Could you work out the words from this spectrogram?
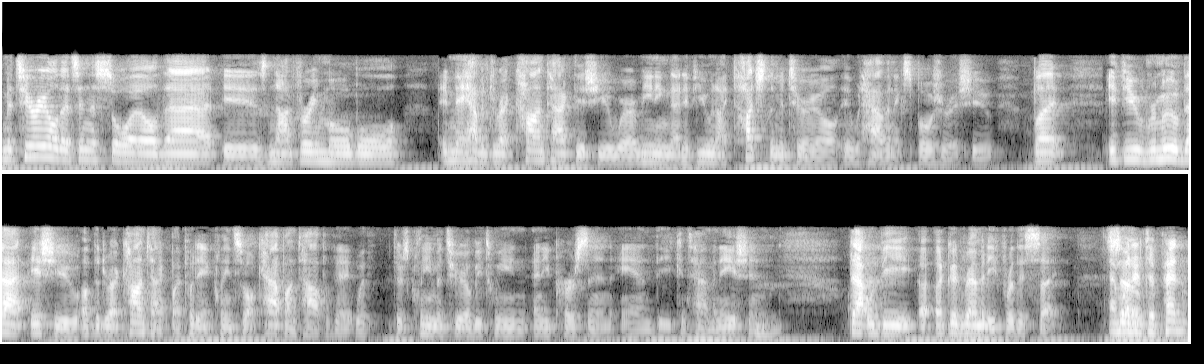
material that's in the soil that is not very mobile, it may have a direct contact issue where meaning that if you and I touch the material, it would have an exposure issue. But if you remove that issue of the direct contact by putting a clean soil cap on top of it with there's clean material between any person and the contamination, mm-hmm. that would be a, a, good remedy for this site. And so, would it depend,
